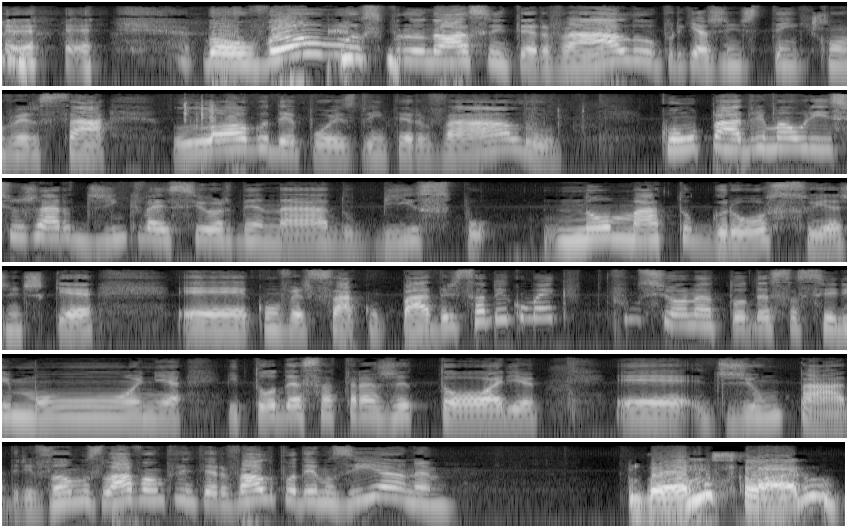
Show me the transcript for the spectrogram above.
Bom, vamos para o nosso intervalo, porque a gente tem que conversar logo depois do intervalo com o padre Maurício Jardim, que vai ser ordenado bispo no Mato Grosso. E a gente quer é, conversar com o padre e saber como é que funciona toda essa cerimônia e toda essa trajetória é, de um padre. Vamos lá, vamos para o intervalo? Podemos ir, Ana? Vamos, claro.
